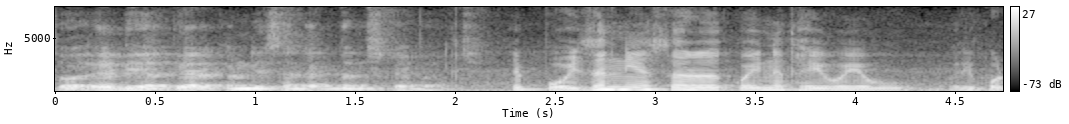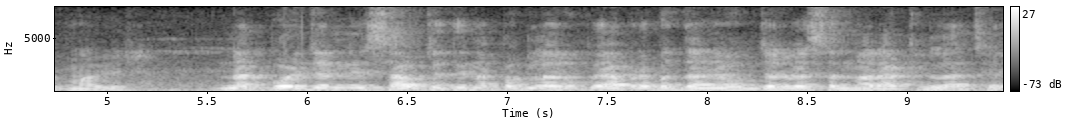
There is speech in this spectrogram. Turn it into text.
તો એ બી અત્યારે કન્ડિશન એકદમ સ્ટેબલ છે. એ પોઈઝનની અસર કોઈને થઈ હોય એવું રિપોર્ટમાં આવ્યું છે? ના પોઈઝનની સાવચેતીના પગલાં રૂપે આપણે બધાને ઓબ્ઝર્વેશનમાં રાખેલા છે.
